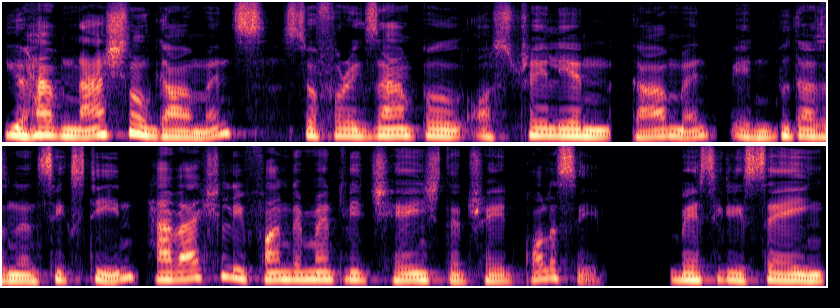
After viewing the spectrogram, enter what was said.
You have national governments. So for example, Australian government in 2016 have actually fundamentally changed the trade policy basically saying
